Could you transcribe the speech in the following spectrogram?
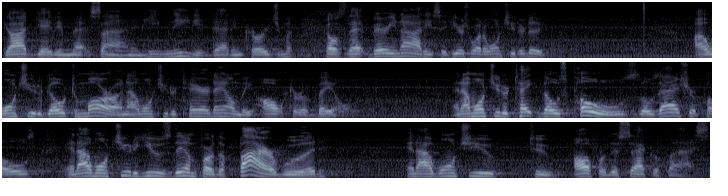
God gave him that sign, and he needed that encouragement because that very night he said, Here's what I want you to do. I want you to go tomorrow and I want you to tear down the altar of Baal. And I want you to take those poles, those Asherah poles, and I want you to use them for the firewood, and I want you to offer this sacrifice.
